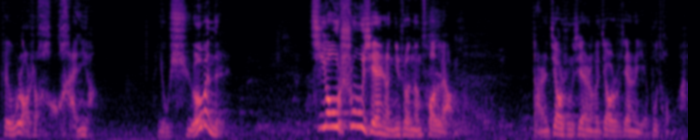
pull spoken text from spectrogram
这吴老师好涵养，有学问的人，教书先生，您说能错得了吗？当然，教书先生和教书先生也不同啊，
